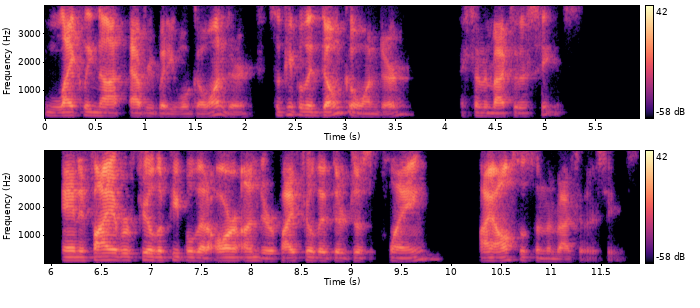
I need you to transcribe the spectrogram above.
likely not everybody will go under. So people that don't go under, I send them back to their seats. And if I ever feel the people that are under, if I feel that they're just playing, I also send them back to their seats.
